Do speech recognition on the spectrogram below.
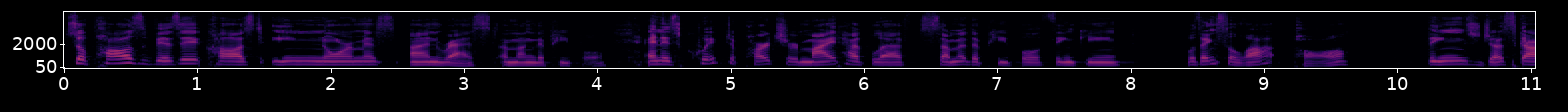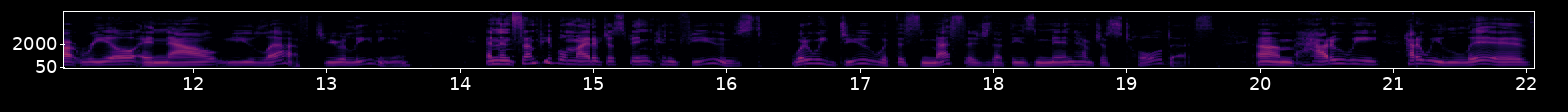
So, Paul's visit caused enormous unrest among the people, and his quick departure might have left some of the people thinking, Well, thanks a lot, Paul. Things just got real, and now you left, you're leaving. And then some people might have just been confused. What do we do with this message that these men have just told us? Um, how do we how do we live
